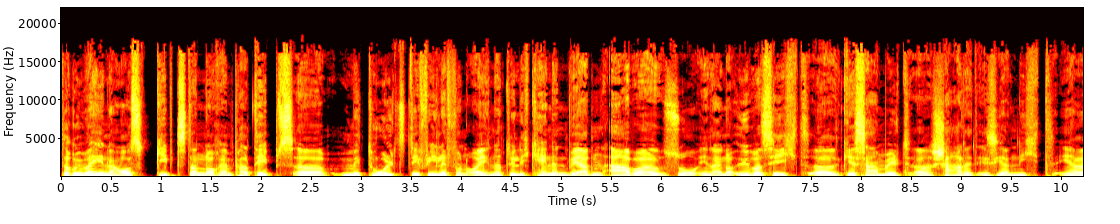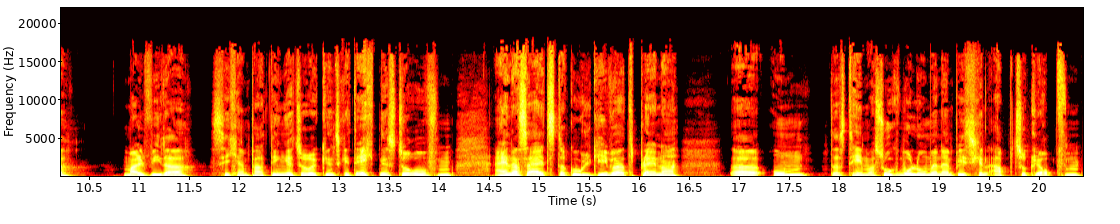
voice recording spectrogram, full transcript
Darüber hinaus gibt's dann noch ein paar Tipps äh, mit Tools, die viele von euch natürlich kennen werden, aber so in einer Übersicht äh, gesammelt äh, schadet es ja nicht, eher mal wieder sich ein paar Dinge zurück ins Gedächtnis zu rufen. Einerseits der Google Keyword Planner, äh, um das Thema Suchvolumen ein bisschen abzuklopfen.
